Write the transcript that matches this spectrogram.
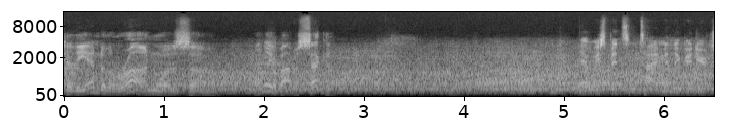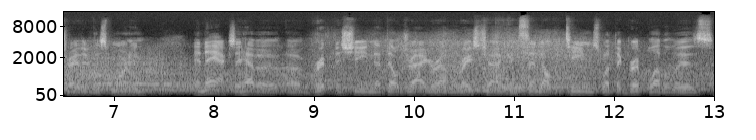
to the end of the run was uh, only about a second. Yeah, we spent some time in the Goodyear trailer this morning and they actually have a, a, grip machine that they'll drag around the racetrack and send all the teams what the grip level is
